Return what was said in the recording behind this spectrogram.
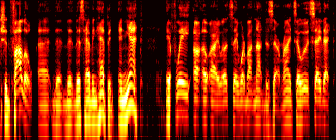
should follow uh, the, the, this having happened. And yet, if we, uh, all right, well, let's say, what about not deserve, right? So we would say that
